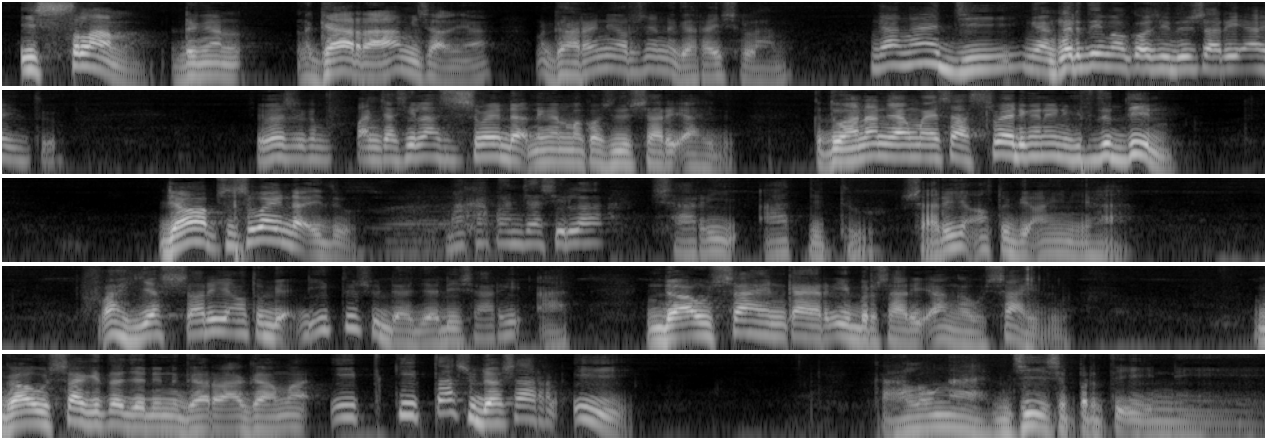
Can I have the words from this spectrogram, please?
Islam dengan negara misalnya, negara ini harusnya negara Islam. Nggak ngaji, nggak ngerti makosidus syariah itu. Coba Pancasila sesuai enggak dengan makosidus syariah itu? Ketuhanan yang Maha Esa sesuai dengan ini, Hifzuddin. Jawab sesuai enggak itu? Maka Pancasila syariat itu, syariat atau bi'ainiha. Fahyas syariat atau itu sudah jadi syariat. Nggak usah NKRI bersyariah, nggak usah itu. Nggak usah kita jadi negara agama, kita sudah syari. Kalau ngaji seperti ini,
